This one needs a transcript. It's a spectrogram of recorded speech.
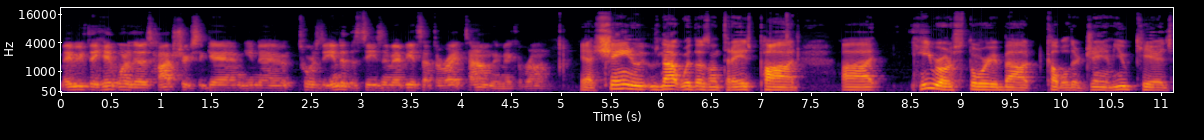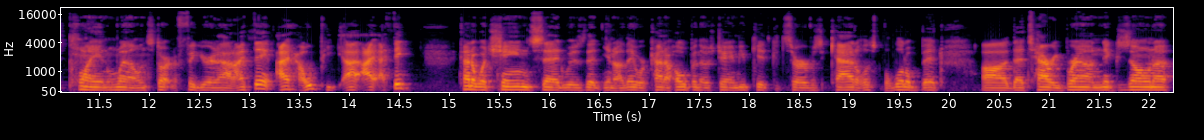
Maybe if they hit one of those hot streaks again, you know, towards the end of the season, maybe it's at the right time and they make a run. yeah. Shane, who's not with us on today's pod, uh, he wrote a story about a couple of their JMU kids playing well and starting to figure it out. I think, I hope he, I, I- I think. Kind of what Shane said was that you know they were kind of hoping those JMU kids could serve as a catalyst a little bit. Uh, that's Harry Brown, Nick Zona,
